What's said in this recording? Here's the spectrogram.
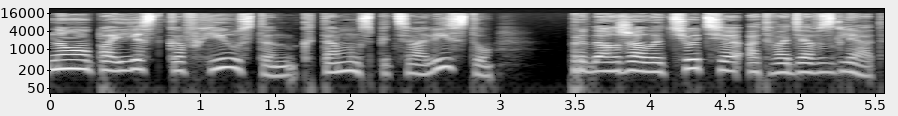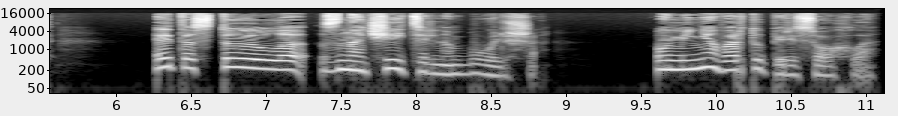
Но поездка в Хьюстон к тому специалисту, продолжала тетя, отводя взгляд, это стоило значительно больше. У меня во рту пересохло.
